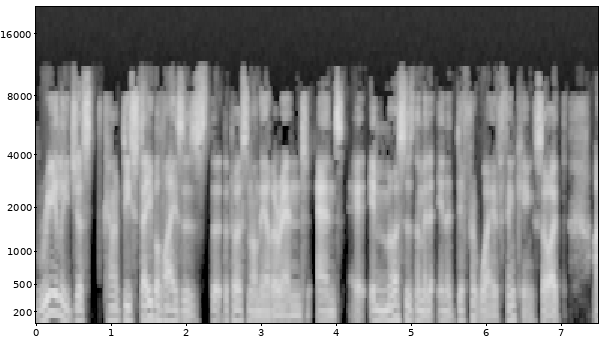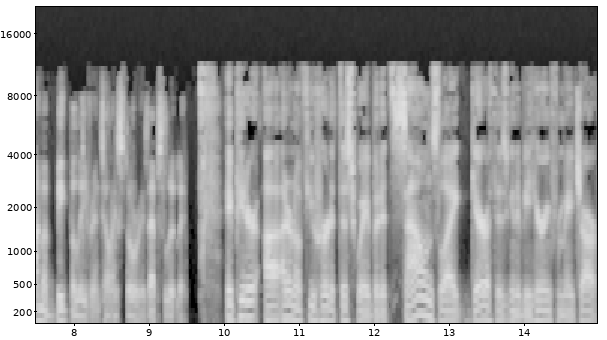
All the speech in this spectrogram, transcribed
really just kind of destabilizes the, the person on the other end and immerses them in, in a different way of thinking. So I, am a big believer in telling stories. Absolutely. Hey, Peter, uh, I don't know if you heard it this way, but it sounds like Gareth is going to be hearing from HR.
